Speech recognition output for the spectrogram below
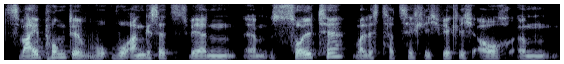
zwei Punkte, wo, wo angesetzt werden ähm, sollte, weil es tatsächlich wirklich auch ähm,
